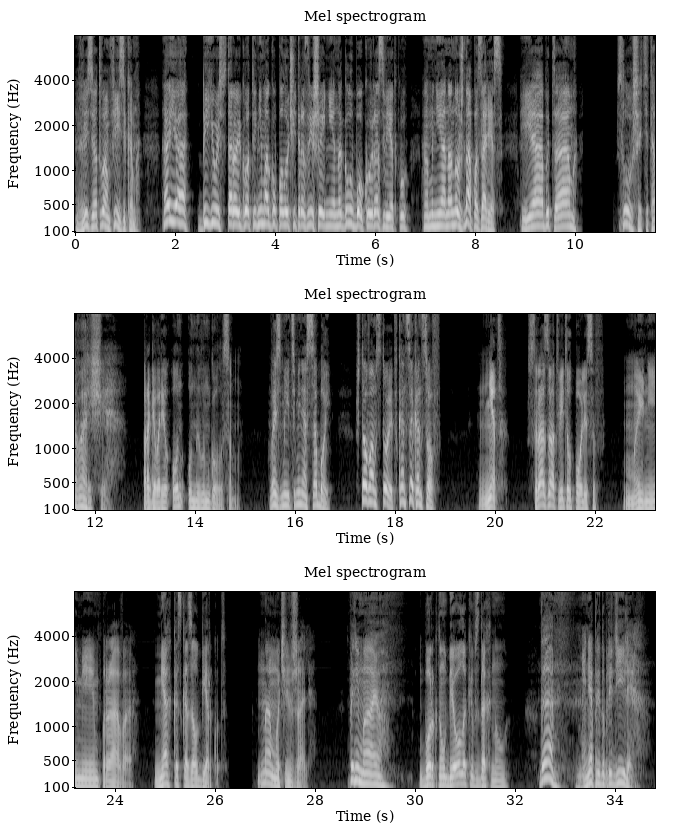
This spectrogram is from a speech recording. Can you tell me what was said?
Везет вам физикам. А я бьюсь второй год и не могу получить разрешение на глубокую разведку. А мне она нужна позарез. Я бы там... Слушайте, товарищи, проговорил он унылым голосом. «Возьмите меня с собой. Что вам стоит, в конце концов?» «Нет», — сразу ответил Полисов. «Мы не имеем права», — мягко сказал Беркут. «Нам очень жаль». «Понимаю», — буркнул биолог и вздохнул. «Да, меня предупредили.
